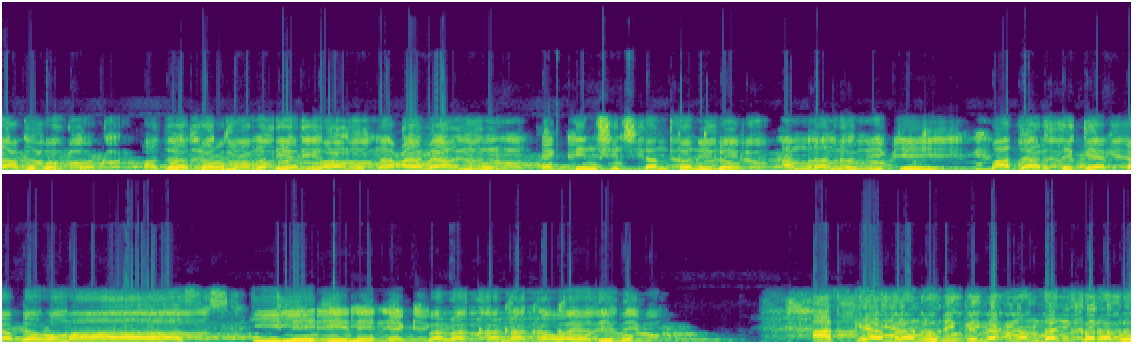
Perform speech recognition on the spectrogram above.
আবু বকর হযরত ওমর রাদিয়াল্লাহু তাআলা আনহু একদিন সিদ্ধান্ত নিল আমরা নবীকে বাজার থেকে একটা বড় মাছ কিনে এনে একবেলা খানা খাওয়ায়া দিব। আজকে আমরা নবীকে মেহমানদারি করাবো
